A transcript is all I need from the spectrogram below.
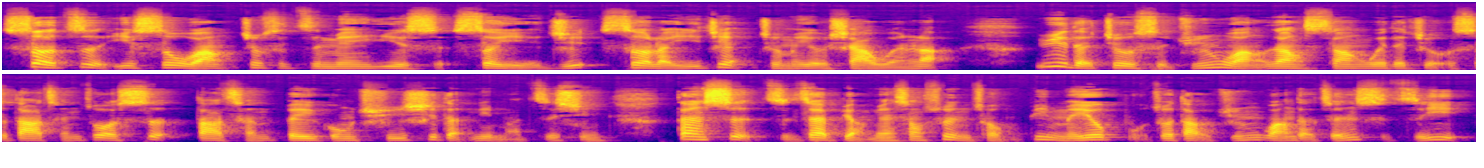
射字一失亡就是字面意思，射野鸡，射了一箭就没有下文了。遇的就是君王让上位的九世大臣做事，大臣卑躬屈膝的立马执行，但是只在表面上顺从，并没有捕捉到君王的真实之意。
